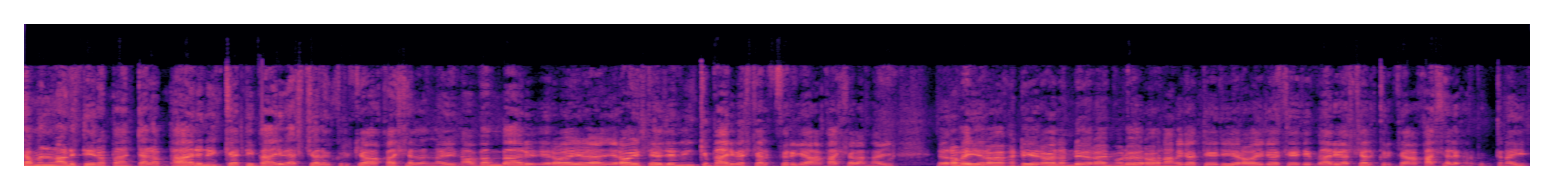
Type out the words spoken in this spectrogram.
తమిళనాడు తీర ప్రాంతాల భారీ నుంచి అతి భారీ వర్షాలు కురిసే అవకాశాలు ఉన్నాయి. నవంబర్ ఇరవై ఇరవై తేదీ నుంచి భారీ వర్షాలు పెరిగే అవకాశాలు ఉన్నాయి. ఇరవై ఇరవై ఒకటి ఇరవై రెండు ఇరవై మూడు ఇరవై నాలుగో తేదీ ఇరవై ఐదో తేదీ భారీ వర్షాలు కురిసే అవకాశాలు కనిపిస్తున్నాయి.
